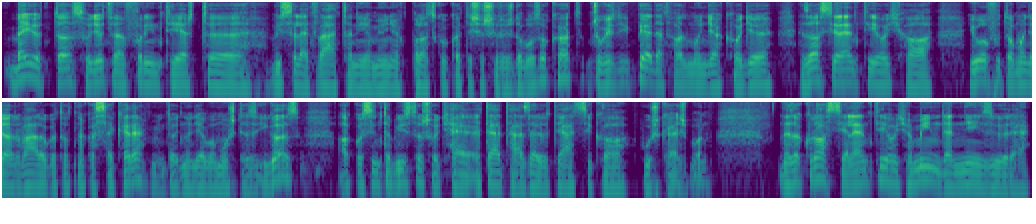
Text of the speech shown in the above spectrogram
bejött az, hogy 50 forintért vissza lehet váltani a műanyag palackokat és a sörös dobozokat. Csak egy példát hadd mondjak, hogy ez azt jelenti, hogy ha jól fut a magyar válogatottnak a szekere, mint ahogy nagyjából most ez igaz, akkor szinte biztos, hogy teltház előtt játszik a puskásban. Ez akkor azt jelenti, hogy ha minden nézőre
